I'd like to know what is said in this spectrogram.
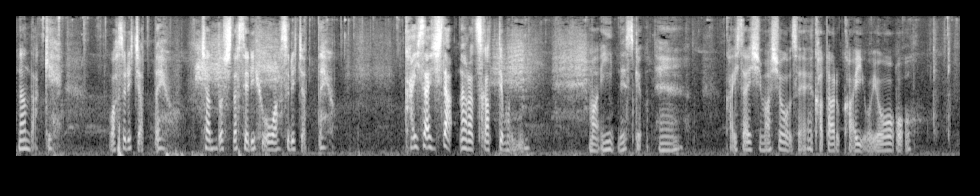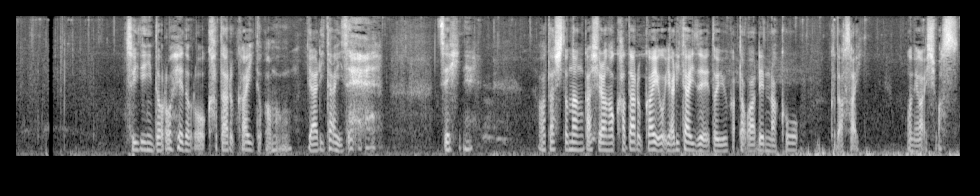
なんだっけ？忘れちゃったよ。ちゃんとしたセリフを忘れちゃったよ。開催したなら使ってもいい。まあいいんですけどね。開催しましょうぜ。語る会をよ。ついでにドロヘドロを語る会とかもやりたいぜ。ぜひね。私と何かしらの語る会をやりたいぜという方は連絡をください。お願いします。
